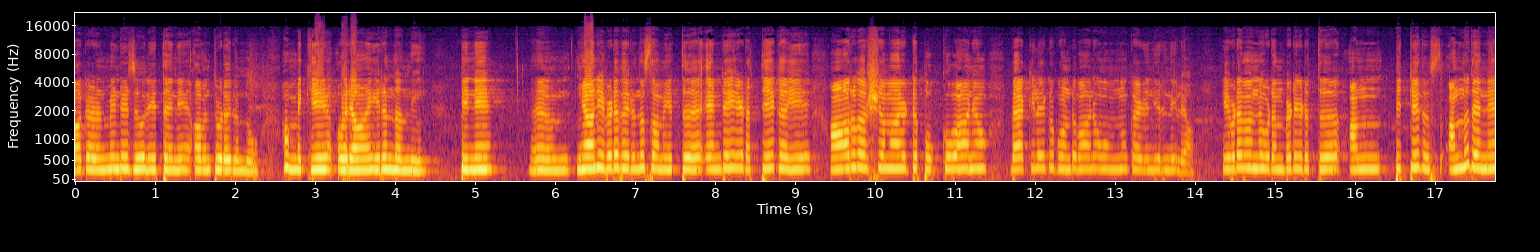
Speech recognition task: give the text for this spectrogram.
ആ ഗവൺമെന്റ് ജോലി തന്നെ അവൻ തുടരുന്നു. അമ്മയ്ക്ക് ഒരായിരം നന്ദി. പിന്നെ ഞാനിവിടെ വരുന്ന സമയത്ത് എന്റെ ഇടത്തെ കൈ ആറു വർഷമായിട്ട് പൊക്കുവാനോ ബാക്കിലേക്ക് കൊണ്ടുപോകാനോ ഒന്നും കഴിഞ്ഞിരുന്നില്ല. ഇവിടെ വന്ന് ഉടമ്പടി എടുത്ത് അന്ന് പിറ്റേ ദിവസം അന്ന് തന്നെ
